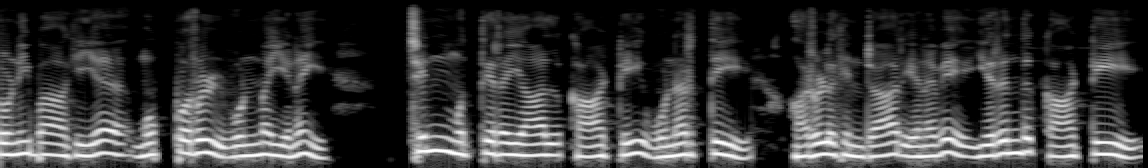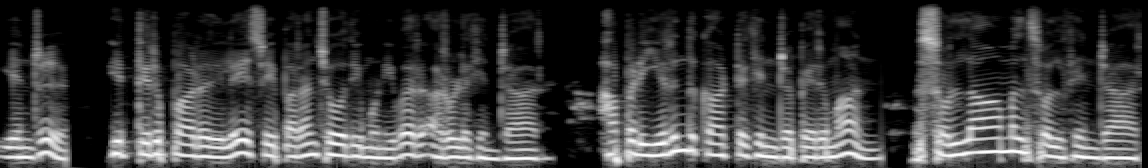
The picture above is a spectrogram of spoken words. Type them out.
துணிபாகிய முப்பொருள் உண்மையினை சின்முத்திரையால் காட்டி உணர்த்தி அருளுகின்றார். எனவே இருந்து காட்டி என்று இத்திருப்பாடலிலே ஸ்ரீ பரஞ்சோதி முனிவர் அருளுகின்றார். அப்படி இருந்து காட்டுகின்ற பெருமான் சொல்லாமல் சொல்கின்றார்.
